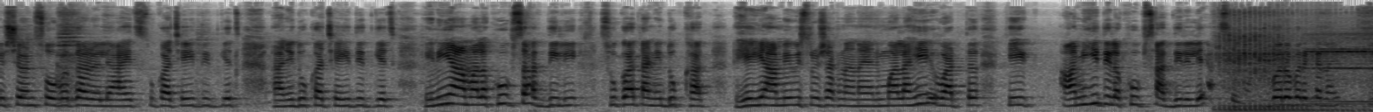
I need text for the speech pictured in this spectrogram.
क्षण सोबत घालवले आहेत. सुखाचेही तितकेच आणि दुःखाचेही तितकेच. हिनी आम्हाला खूप साथ दिली सुखात आणि दुःखात. हेही आम्ही विसरू शकणार नाही. आणि मलाही वाटतं की आम्हीही तिला खूप साथ दिलेली असेल. बरोबर का नाही?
